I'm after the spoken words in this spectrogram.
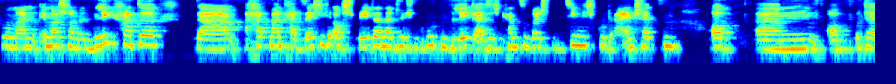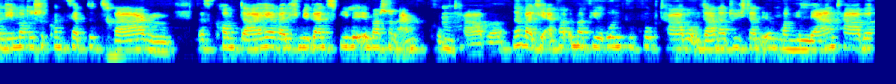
wo man immer schon einen Blick hatte, da hat man tatsächlich auch später natürlich einen guten Blick. Also ich kann zum Beispiel ziemlich gut einschätzen, ob, ähm, ob unternehmerische Konzepte tragen. Das kommt daher, weil ich mir ganz viele immer schon angeguckt mhm. habe, ne, weil ich einfach immer viel rund geguckt habe und da natürlich dann irgendwann gelernt habe,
